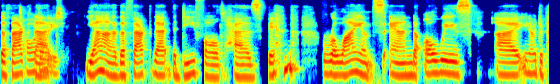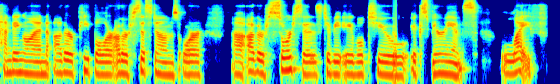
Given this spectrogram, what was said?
the fact totally. that yeah the fact that the default has been reliance and always uh, you know depending on other people or other systems or uh, other sources to be able to experience life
